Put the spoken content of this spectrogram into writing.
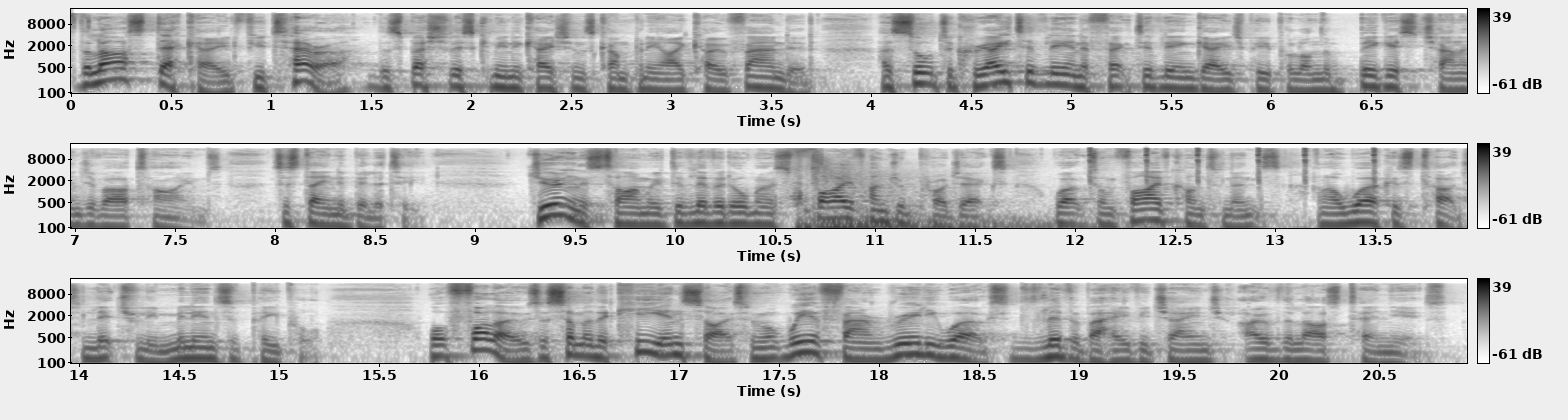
For the last decade, Futerra, the specialist communications company I co-founded, has sought to creatively and effectively engage people on the biggest challenge of our times, sustainability. During this time, we've delivered almost 500 projects, worked on five continents, and our work has touched literally millions of people. What follows are some of the key insights from what we have found really works to deliver behaviour change over the last 10 years.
